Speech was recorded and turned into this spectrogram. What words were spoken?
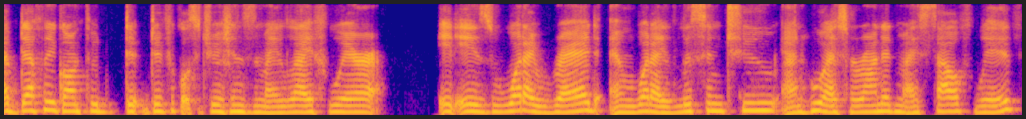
I've definitely gone through d- difficult situations in my life where it is what I read and what I listened to and who I surrounded myself with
